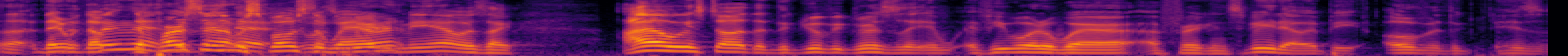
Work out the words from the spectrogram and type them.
uh, they, the, the, thing person thing that was supposed to wear it. me out was like, I always thought that the Groovy Grizzly, if, if he were to wear a freaking speedo, it'd be over the, his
